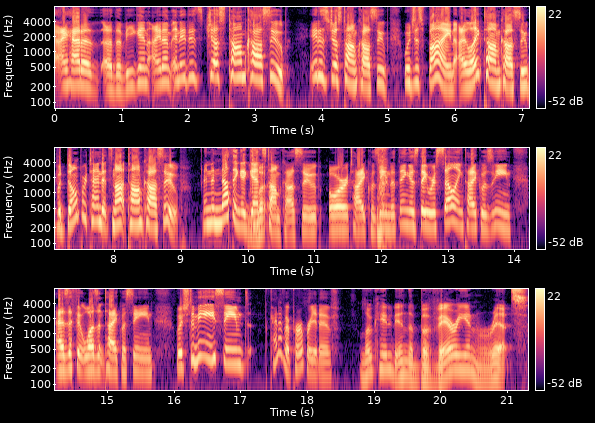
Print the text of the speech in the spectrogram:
I had a, a the vegan item, and it is just Tom Kha soup. It is just Tom Kha soup, which is fine. I like Tom Kha soup, but don't pretend it's not Tom Kha soup. And then nothing against Tom Kha soup or Thai cuisine. the thing is, they were selling Thai cuisine as if it wasn't Thai cuisine, which to me seemed kind of appropriative. Located in the Bavarian Ritz.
